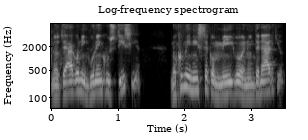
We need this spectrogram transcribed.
no te hago ninguna injusticia ¿No conviniste conmigo en un denario?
